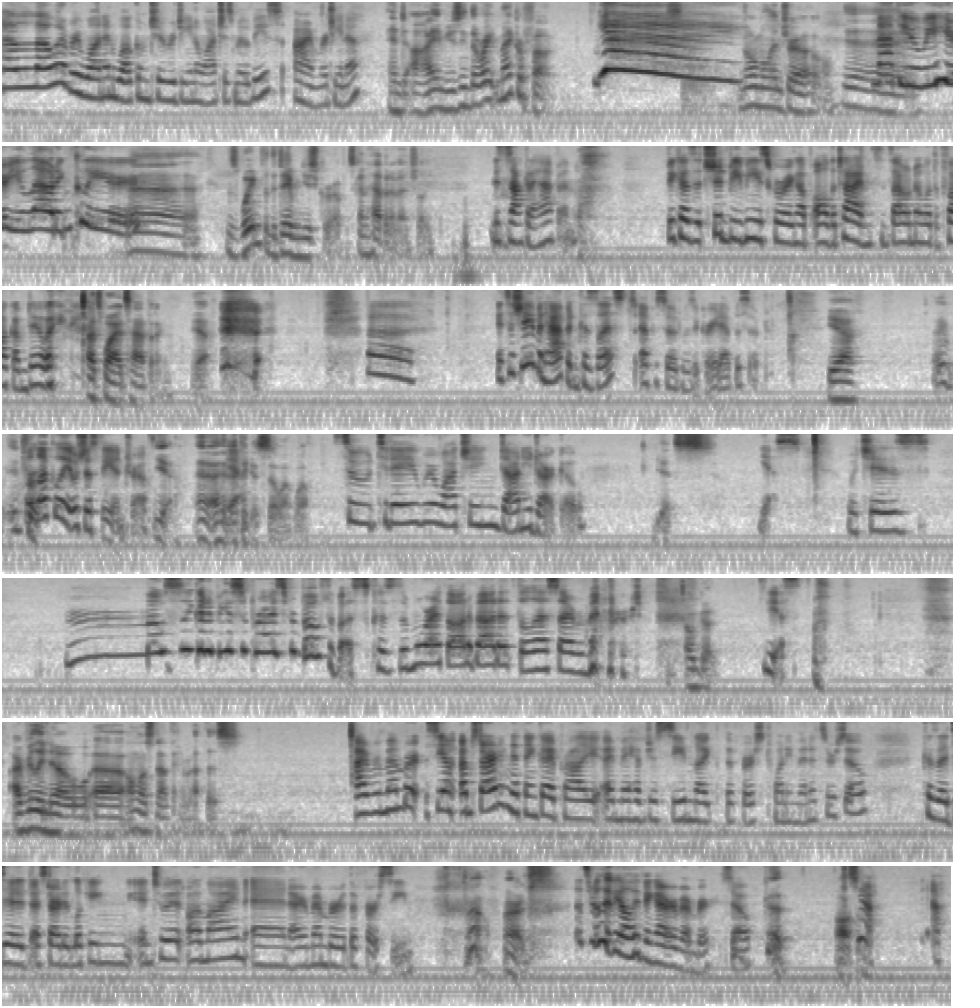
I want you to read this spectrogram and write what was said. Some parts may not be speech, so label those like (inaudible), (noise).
Hello, everyone, and welcome to Regina Watches Movies. I'm Regina. And I am using the right microphone. Yay! Normal intro. Yay. Matthew, we hear you loud and clear. Uh, I was waiting for the day when you screw up. It's going to happen eventually. it's not gonna happen. because it should be me screwing up all the time since I don't know what the fuck I'm doing. (laughs) That's why it's happening. Yeah. Uh, it's a shame it happened because last episode was a great episode. Yeah. Uh, Intro. But luckily, it was just the intro. yeah. And I, I think it still went well. So today we're watching Donnie Darko. Yes. Yes. Which is mm, mostly going to be a surprise for both of us because the more I thought about it, the less I (laughs) remembered. Oh, good. yes. (laughs) I really know uh, almost nothing about this. I remember. See, I'm, I'm starting to think I probably I may have just seen like the first 20 minutes or so because I did. I started looking into it online and I remember the first scene. Oh, all right. That's really the only thing I remember. So Good. Awesome. yeah, yeah.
